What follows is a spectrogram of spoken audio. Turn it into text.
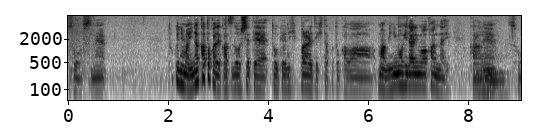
そうですね。特にまあ田舎とかで活動してて東京に引っ張られてきた子とかはまあ右も左も分かんないからね、うん。そう。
